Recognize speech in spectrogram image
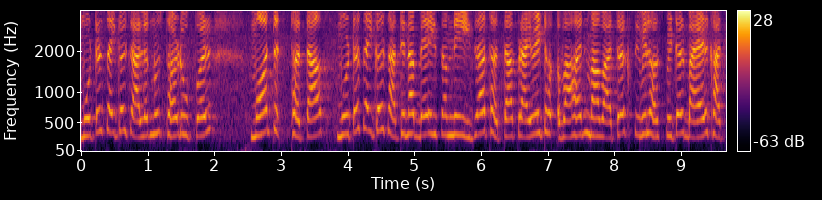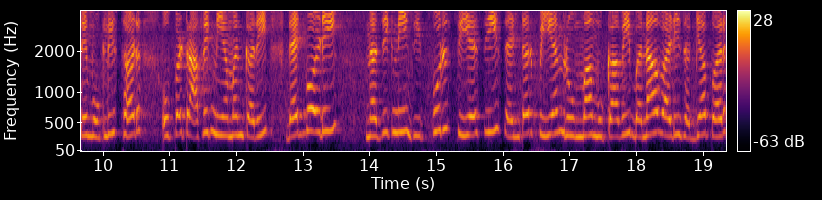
મોટરસાઇકલ ચાલકનું સ્થળ ઉપર મોત થતાં મોટરસાઇકલ સાથેના બે ઈસમને ઈજા થતાં પ્રાઇવેટ વાહનમાં વાત્રક સિવિલ હોસ્પિટલ બાયડ ખાતે મોકલી સ્થળ ઉપર ટ્રાફિક નિયમન કરી ડેડ બોડી નજીકની જીતપુર સીએસસી સેન્ટર પીએમ રૂમમાં મુકાવી બનાવવાળી જગ્યા પર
